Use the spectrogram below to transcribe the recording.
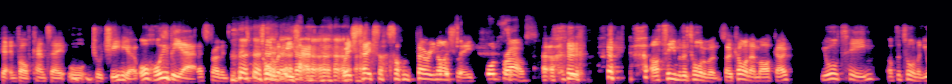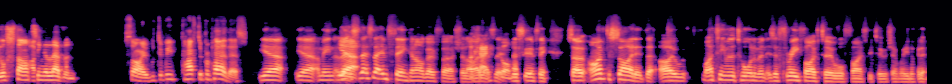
get involved, Kante or Jorginho or Højbjerg. Let's throw him into the tournament he's had, which takes us on very nicely. Ward Prowse. uh, our team of the tournament. So come on then, Marco. Your team of the tournament, your starting eleven. Sorry, did we have to prepare this? Yeah, yeah. I mean, Yeah. let's let's let him think, and I'll go first, shall I? Okay, let's let, on, let's let him think. So I've decided that I my team of the tournament is a three-five-two or five-three-two, whichever way you look at it,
